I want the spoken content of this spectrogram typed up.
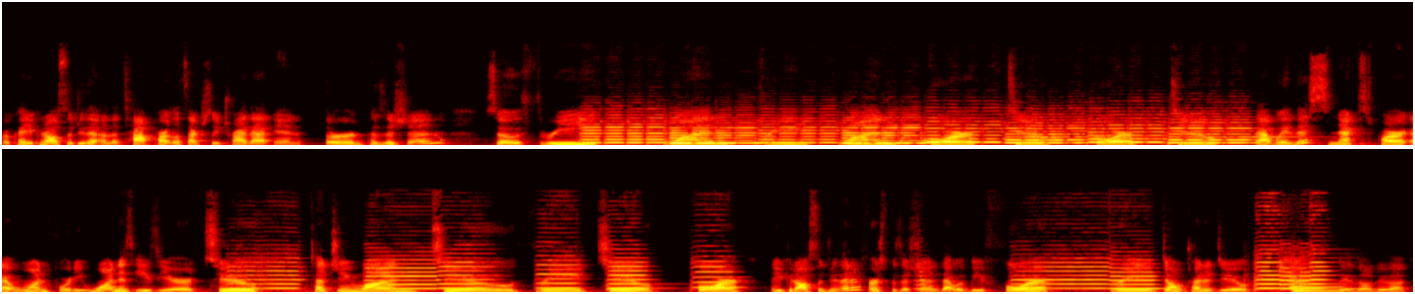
Okay, you could also do that on the top part. Let's actually try that in third position. So three, one, three, one, four, two, four, two. That way this next part at 141 is easier. Two, touching one, two, three, two, four. You could also do that in first position. That would be four, three. Don't try to do, please don't do that.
